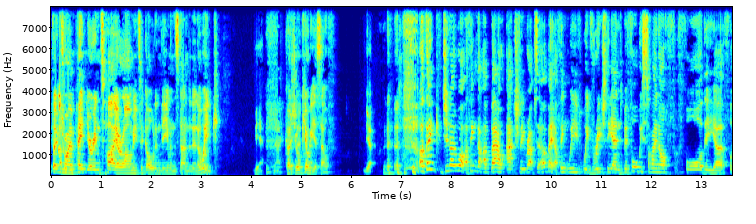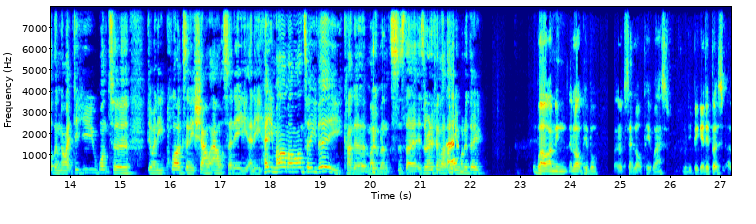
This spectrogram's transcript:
Don't try and paint your entire army to Golden Demon standard in a week yeah. No. because you'll kill yourself. Yeah. I think. Do you know what? I think that about actually wraps it up, mate. I think we've we've reached the end. Before we sign off for the uh, for the night, do you want to do any plugs, any shout outs, any any hey mom, I'm on TV kind of moments? is there is there anything like that you want to do? Well, I mean, a lot of people, I say a lot of people, that's really big headed, but uh,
